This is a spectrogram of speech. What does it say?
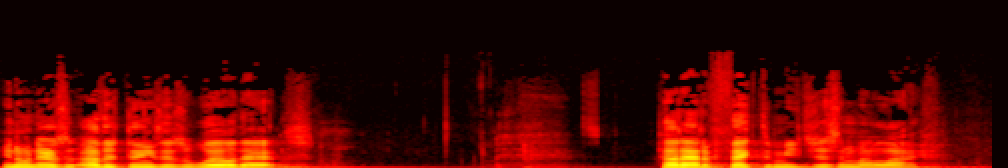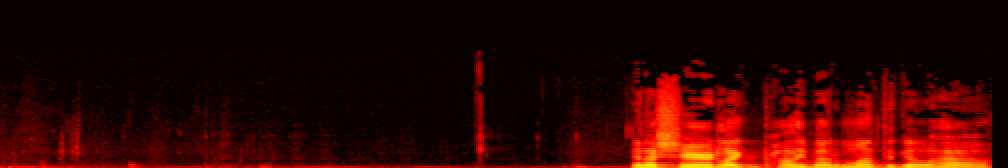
You know, there's other things as well that how that affected me just in my life. And I shared, like, probably about a month ago, how,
